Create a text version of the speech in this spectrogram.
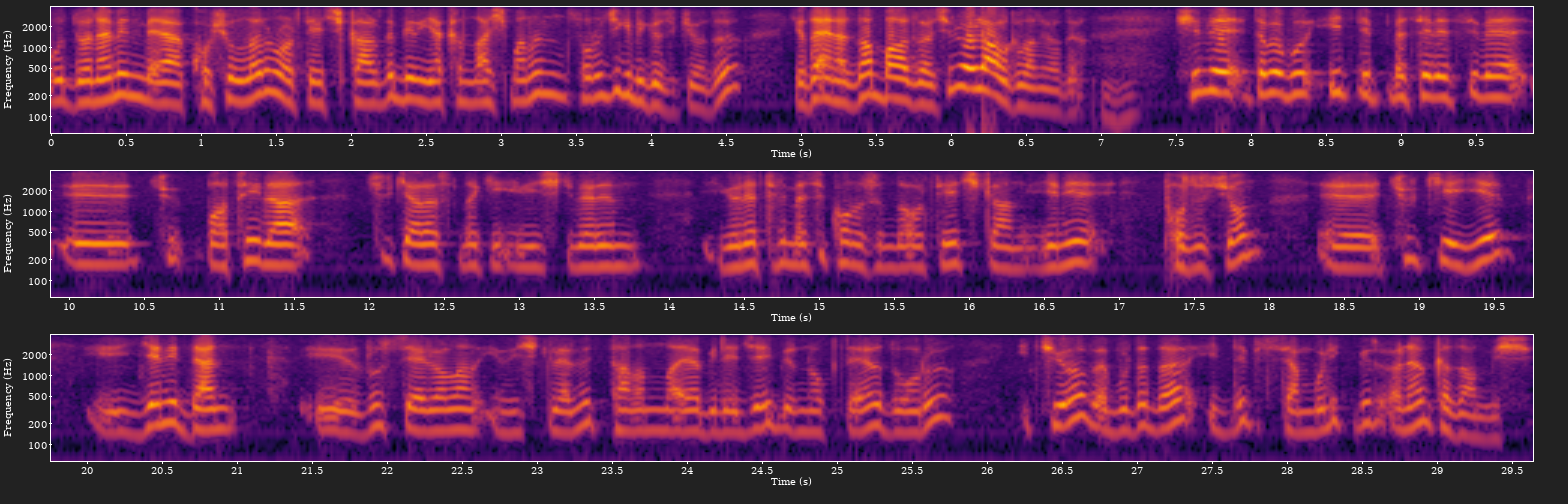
bu dönemin veya koşulların ortaya çıkardığı bir yakınlaşmanın sonucu gibi gözüküyordu. Ya da en azından bazıları için öyle algılanıyordu. Şimdi tabii bu İdlib meselesi ve e, Batı ile Türkiye arasındaki ilişkilerin yönetilmesi konusunda ortaya çıkan yeni pozisyon e, Türkiye'yi e, yeniden e, Rusya ile olan ilişkilerini tanımlayabileceği bir noktaya doğru itiyor ve burada da İdlib sembolik bir önem kazanmış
